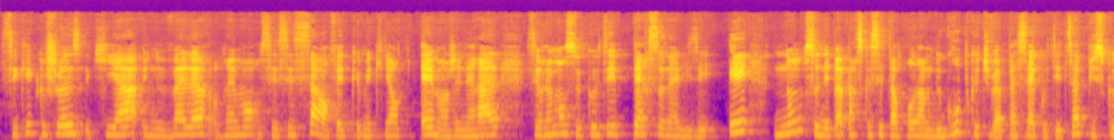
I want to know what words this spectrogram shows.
c'est quelque chose qui a une valeur vraiment, c'est ça en fait que mes clientes aiment en général, c'est vraiment ce côté personnalisé. Et non, ce n'est pas parce que c'est un programme de groupe que tu vas passer à côté de ça puisque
